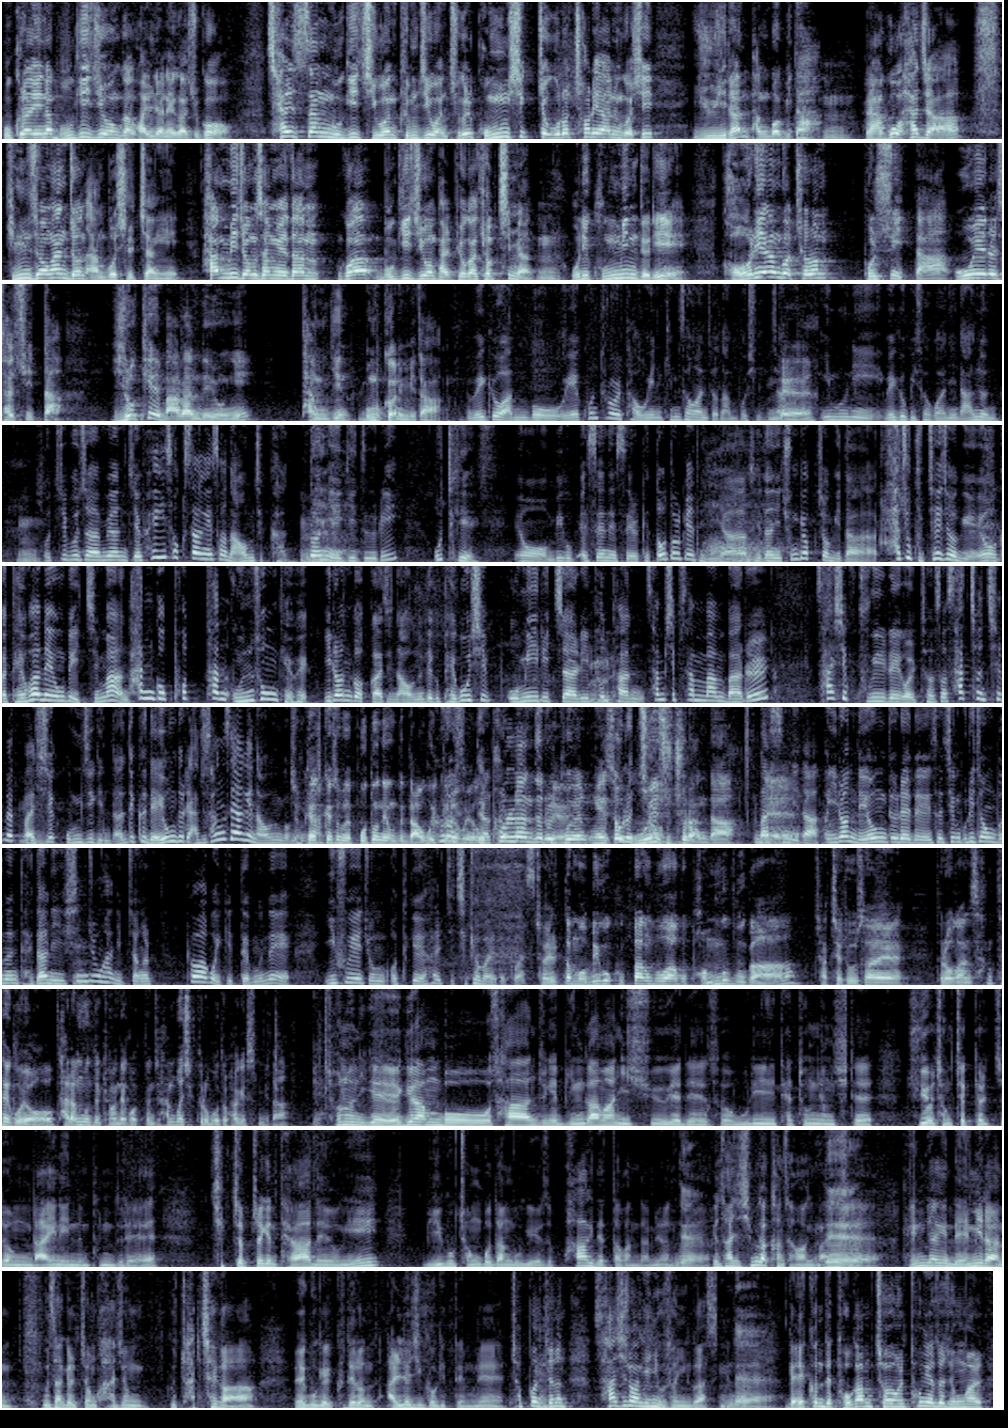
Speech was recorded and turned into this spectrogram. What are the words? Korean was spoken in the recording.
우크라이나 무기 지원과 관련해 가지고 살상 무기 지원 금지 원칙을 공식적으로 철회하는 것이 유일한 방법이다라고 하자 김성한 전 안보실장이 한미 정상회담과 무기 지원 발표가 겹치면 우리 국민들이 거래한 것처럼 볼 수 있다. 오해를 살 수 있다. 이렇게 말한 내용이 담긴 문건입니다. 외교 안보의 컨트롤 타워인 김성한 전 안보실장, 네. 이문희 외교비서관이 나눈 어찌 보자면 이제 회의석상에서 나옴직한 그런 네. 얘기들이 어떻게 어, 미국 SNS에 이렇게 떠돌게 됐냐 대단히 충격적이다. 아주 구체적이에요. 그러니까 대화 내용도 있지만 한국 포탄 운송 계획 이런 것까지 나오는데 그 155mm짜리 포탄 33만 발을 49일에 걸쳐서 4,700발씩 움직인다. 근데 그 내용들이 아주 상세하게 나오는 겁니다. 지금 계속해서 보도 내용들이 나오고 있더라고요. 그렇습니다. 네, 폴란드를 네. 통해서 그렇죠. 우회 수출한다. 맞습니다. 이런 내용들에 대해서 지금 우리 정부는 대단히 신중한 입장을 표하고 있기 때문에 이후에 좀 어떻게 할지 지켜봐야 될 것 같습니다. 자 일단 뭐 미국 국방부하고 법무부가 자체 조사에 들어간 상태고요. 다른 분들 견해가 어떤지 한 번씩 들어보도록 하겠습니다. 예. 저는 이게 외교안보 사안 중에 민감한 이슈에 대해서 우리 대통령실의 주요 정책 결정 라인에 있는 분들의 직접적인 대화 내용이 미국 정보 당국에 의해서 파악이 됐다고 한다면 네. 이건 사실 심각한 상황이 맞죠. 네. 굉장히 내밀한 의사결정 과정 그 자체가 외국에 그대로 알려진 거기 때문에 첫 번째는 사실 확인이 우선인 것 같습니다. 네. 그러니까 예컨대 도감청을 통해서 정말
